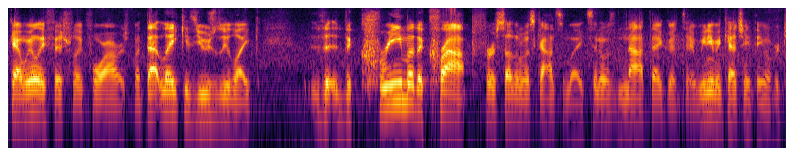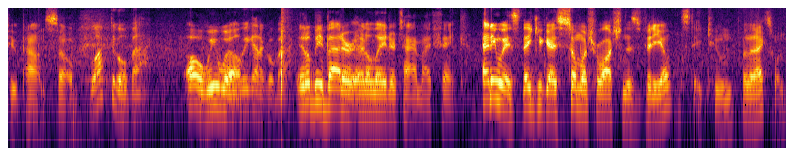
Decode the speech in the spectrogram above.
Again, we only fished for like four hours, but that lake is usually like the the cream of the crop for southern Wisconsin lakes, and it was not that good today. We didn't even catch anything over two pounds. So, We'll have to go back. oh, we will. We gotta go back. It'll be better at a later time, I think. Anyways, thank you guys so much for watching this video. And stay tuned for the next one.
